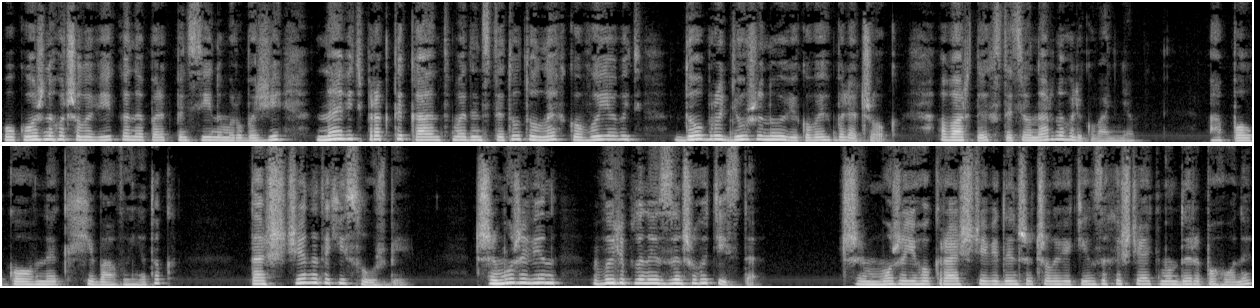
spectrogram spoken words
У кожного чоловіка на передпенсійному рубежі навіть практикант медінституту легко виявить добру дюжину вікових болячок, вартих стаціонарного лікування. А полковник хіба виняток? Та ще на такій службі. Чи може він виліплений з іншого тіста? Чи може його краще від інших чоловіків захищають мундири погони?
